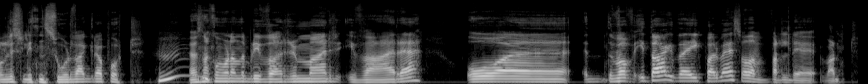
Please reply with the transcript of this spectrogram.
aldri så liten solveggrapport. Vi har snakket om hvordan det blir varmere i været. Og eh, det var, i dag da jeg gikk på arbeid, så var det veldig varmt.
